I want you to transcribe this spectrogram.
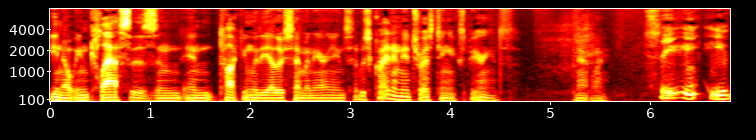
you know, in classes and, and talking with the other seminarians. It was quite an interesting experience that way. So you, you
